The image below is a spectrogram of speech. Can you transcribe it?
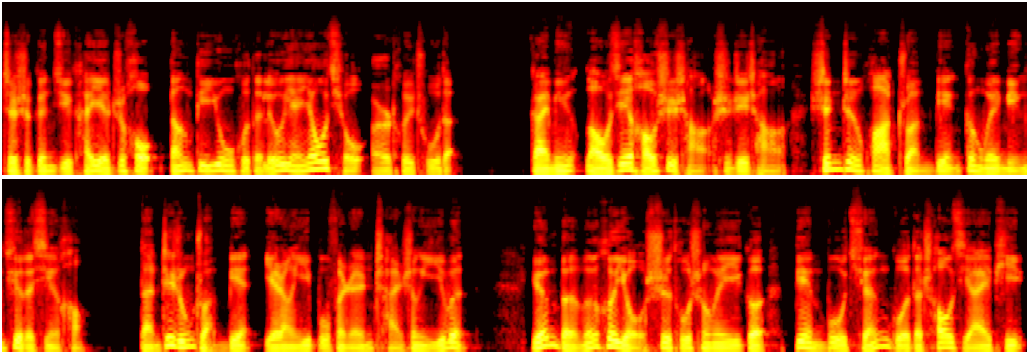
这是根据开业之后当地用户的留言要求而推出的。改名老街豪市场是这场深圳化转变更为明确的信号，但这种转变也让一部分人产生疑问。原本文和友试图成为一个遍布全国的超级 IP，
